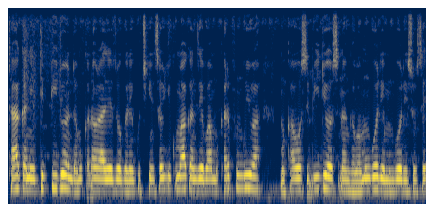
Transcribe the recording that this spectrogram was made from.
Ta haka ne duk bidiyon da muka ɗaura zai zo gare ku cikin sauƙi kuma hakan zai ba mu ƙarfin gwiwa mu kawo wasu bidiyos nan gaba. Mun gode mun gode sosai.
